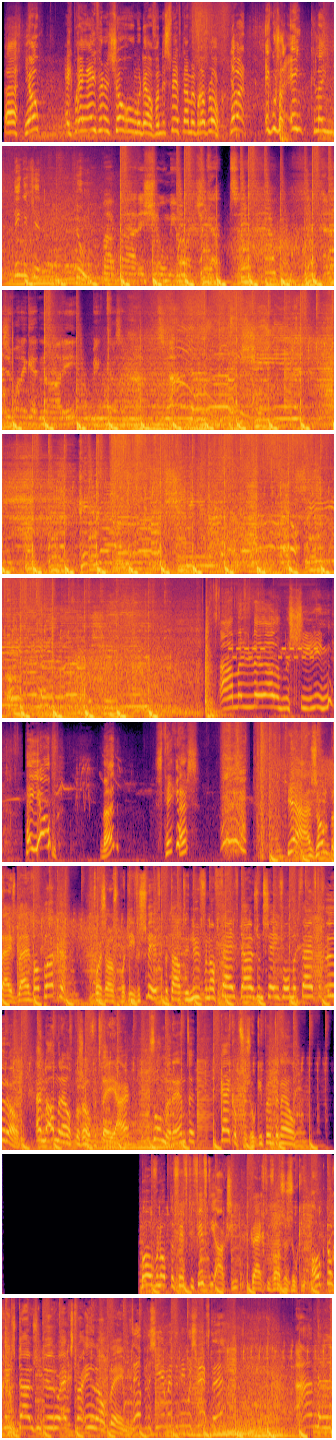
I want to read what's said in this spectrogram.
Eh, Joop, ik breng even een showroommodel van de Swift naar mevrouw Blok. Ja, maar ik moest nog één klein dingetje doen. My body show me what you got. And I just wanna get naughty because I'm hot. I'm the love machine. Here comes the love machine. I'm a love machine. Hey Joop! Wat? Stickers? Ja, zo'n prijs blijft wel plakken. Voor zo'n sportieve Swift betaalt u nu vanaf 5.750 euro. En de andere helft pas over twee jaar, zonder rente. Kijk op Suzuki.nl. Bovenop de 50-50 actie krijgt u van Suzuki ook nog eens 1000 euro extra inruilpremie. Veel plezier met de nieuwe Swift, hè? Love machine.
